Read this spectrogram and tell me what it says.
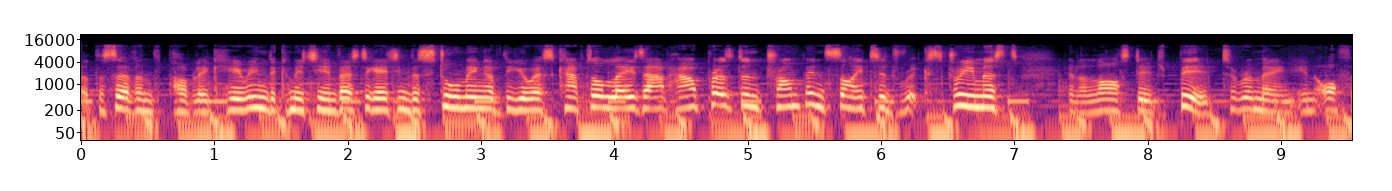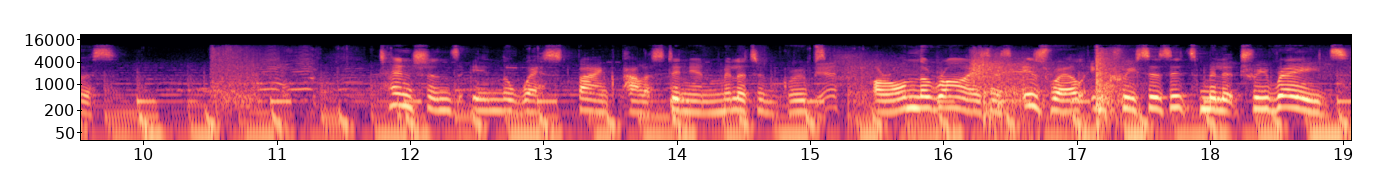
At the seventh public hearing, the committee investigating the storming of the US Capitol lays out how President Trump incited extremists in a last-ditch bid to remain in office. Tensions in the West Bank. Palestinian militant groups are on the rise as Israel increases its military raids.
